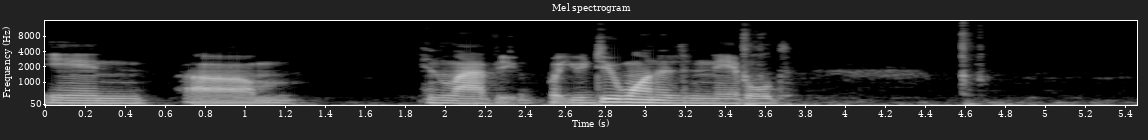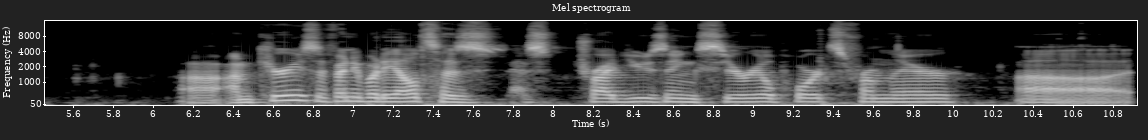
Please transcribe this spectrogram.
in um, in LabVIEW. But you do want it enabled. Uh, I'm curious if anybody else has has tried using serial ports from their uh,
